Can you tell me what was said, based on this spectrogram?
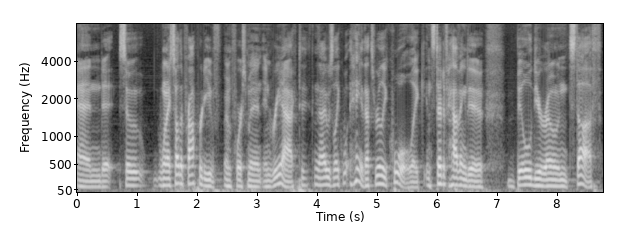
and so when I saw the property enforcement in React, I was like, well, hey, that's really cool. Like instead of having to build your own stuff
